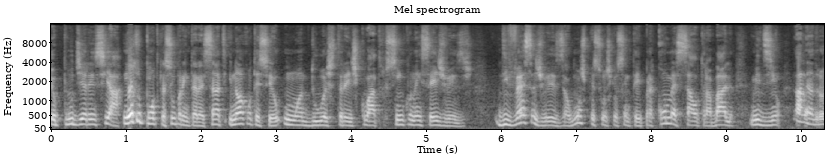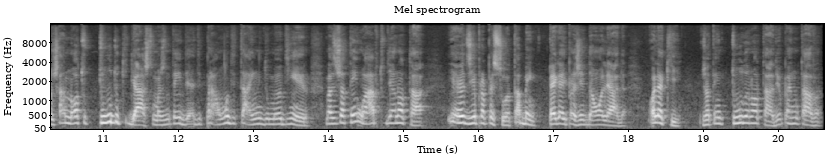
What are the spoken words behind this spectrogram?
eu pude gerenciar. Um outro ponto que é super interessante e não aconteceu uma, duas, três, quatro, cinco nem seis vezes diversas vezes, algumas pessoas que eu sentei para começar o trabalho me diziam: Ah, Leandro, eu já anoto tudo que gasto, mas não tenho ideia de para onde está indo o meu dinheiro. Mas eu já tenho o hábito de anotar. E aí eu dizia para a pessoa: Tá bem, pega aí para a gente dar uma olhada. Olha aqui, já tem tudo anotado. E eu perguntava:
